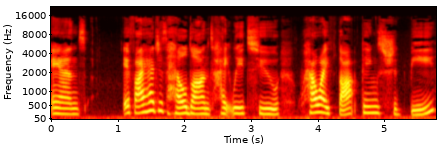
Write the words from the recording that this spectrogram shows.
And if I had just held on tightly to how I thought things should be,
